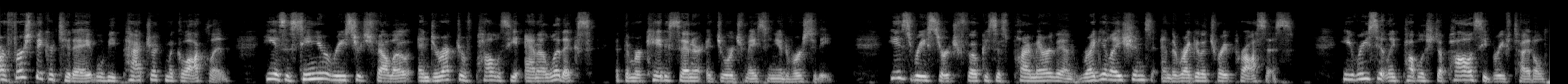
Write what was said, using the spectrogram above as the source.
Our first speaker today will be Patrick McLaughlin. He is a senior research fellow and director of policy analytics at the Mercatus Center at George Mason University. His research focuses primarily on regulations and the regulatory process. He recently published a policy brief titled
